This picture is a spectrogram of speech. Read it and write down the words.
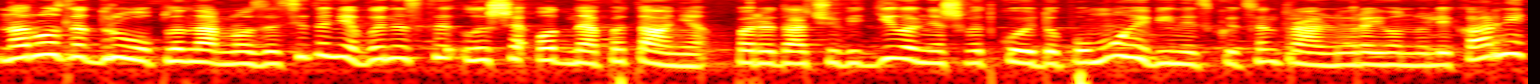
На розгляд другого пленарного засідання винесли лише одне питання – передачу відділення швидкої допомоги Вінницької центральної районної лікарні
